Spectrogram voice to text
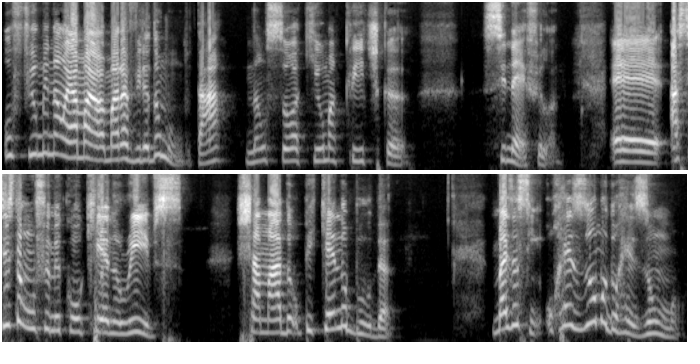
O filme não é a maior maravilha do mundo, tá? Não sou aqui uma crítica cinéfila. É, assistam um filme com o Keanu Reeves chamado O Pequeno Buda. Mas assim, o resumo do resumo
